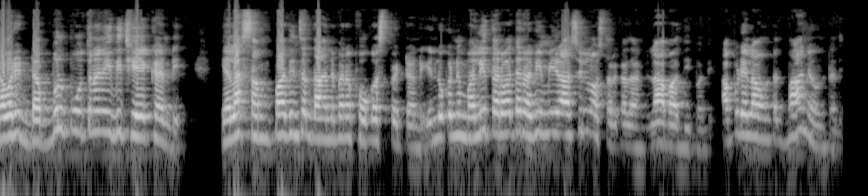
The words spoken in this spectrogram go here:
కాబట్టి డబ్బులు పోతున్నాయని ఇది చేయకండి. ఎలా సంపాదించాలి దానిపైన ఫోకస్ పెట్టండి. ఎందుకంటే మళ్ళీ తర్వాత రవి మీ రాశిలో వస్తారు కదండి లాభాధిపతి అప్పుడు ఎలా ఉంటుంది? బాగానే ఉంటుంది.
